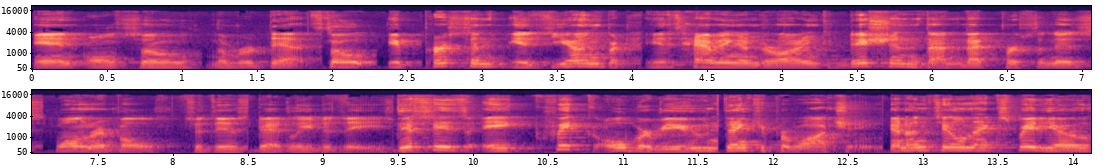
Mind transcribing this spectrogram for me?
and also number of deaths. So if person is young but is having underlying condition, then that person is vulnerable to this deadly disease. This is a quick overview. Thank you for watching. And until next video,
